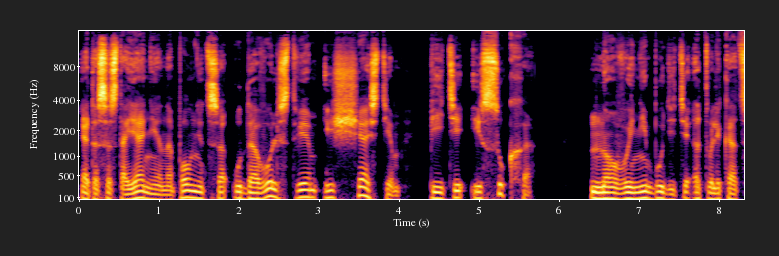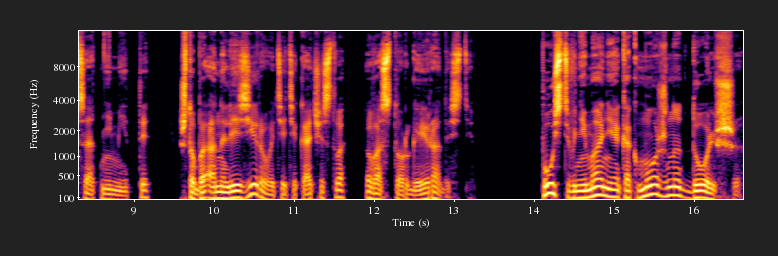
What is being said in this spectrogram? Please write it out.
Это состояние наполнится удовольствием и счастьем пити и сукха. Но вы не будете отвлекаться от немитты, чтобы анализировать эти качества восторга и радости. Пусть внимание как можно дольше,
